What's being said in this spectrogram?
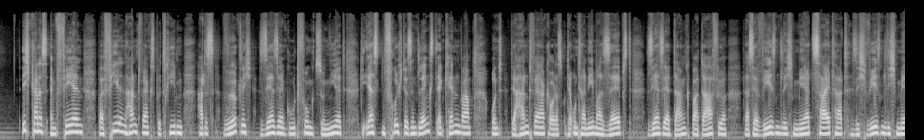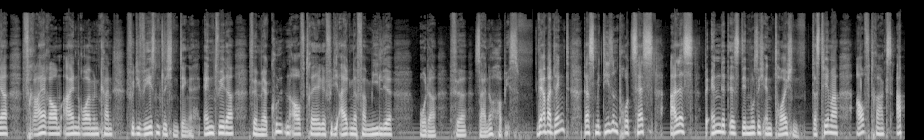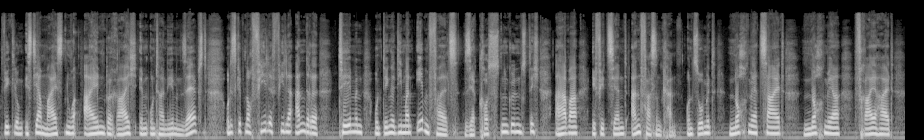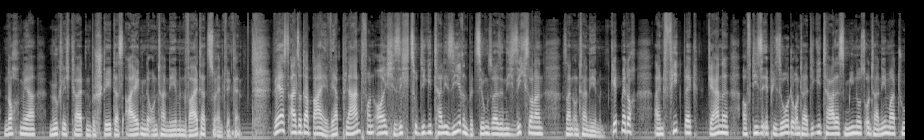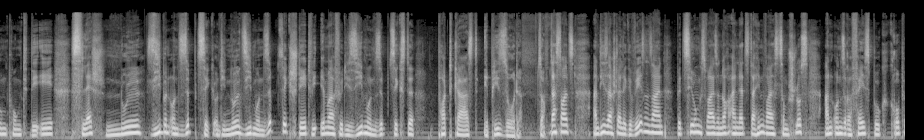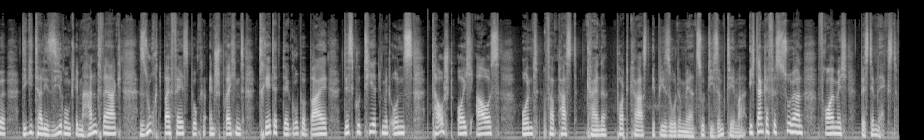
Ich kann es empfehlen, bei vielen Handwerksbetrieben hat es wirklich sehr, sehr gut funktioniert. Die ersten Früchte sind längst erkennbar und der Handwerker oder der Unternehmer selbst sehr, sehr dankbar dafür, dass er wesentlich mehr Zeit hat, sich wesentlich mehr Freiraum einräumen kann für die wesentlichen Dinge. Entweder für mehr Kundenaufträge, für die eigene Familie oder für seine Hobbys. Wer aber denkt, dass mit diesem Prozess alles beendet ist, den muss ich enttäuschen. Das Thema Auftragsabwicklung ist ja meist nur ein Bereich im Unternehmen selbst und es gibt noch viele, viele andere Themen und Dinge, die man ebenfalls sehr kostengünstig, aber effizient anfassen kann und somit noch mehr Zeit, noch mehr Freiheit, noch mehr Möglichkeiten besteht, das eigene Unternehmen weiterzuentwickeln. Wer ist also dabei? Wer plant von euch, sich zu digitalisieren, beziehungsweise nicht sich, sondern sein Unternehmen? Gebt mir doch ein Feedback gerne auf diese Episode unter digitales-unternehmertum.de slash 077 und die 077 steht wie immer für die 77. Podcast-Episode. So, das soll es an dieser Stelle gewesen sein, beziehungsweise noch ein letzter Hinweis zum Schluss an unsere Facebook-Gruppe Digitalisierung im Handwerk. Sucht bei Facebook entsprechend, tretet der Gruppe bei, diskutiert mit uns, tauscht euch aus und verpasst keine Podcast-Episode mehr zu diesem Thema. Ich danke fürs Zuhören, freue mich, bis demnächst.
